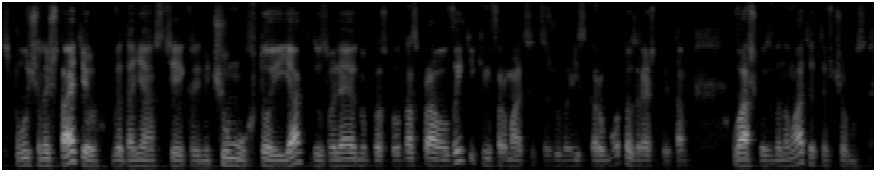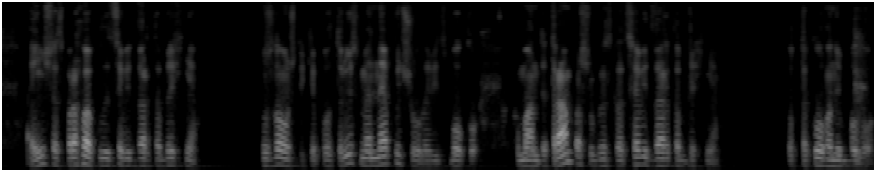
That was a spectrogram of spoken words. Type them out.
Сполучених Штатів видання з цієї країни, чому хто і як дозволяє ну просто одна справа витік інформації, це журналістська робота. Зрештою, там важко звинуватити в чомусь. А інша справа, коли це відверта брехня. Ну знову ж таки, повторюсь, ми не почули від боку команди Трампа, щоб вони сказали, це відверта брехня. От такого не було.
